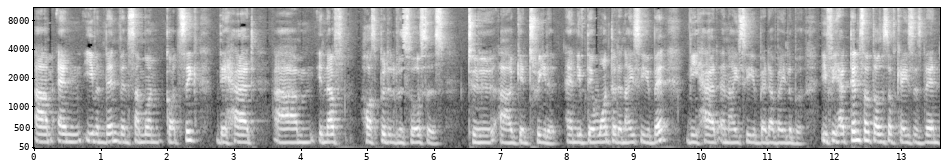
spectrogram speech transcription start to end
Um, and even then, when someone got sick, they had um, enough hospital resources to uh, get treated. And if they wanted an ICU bed, we had an ICU bed available. If we had tens of thousands of cases, then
